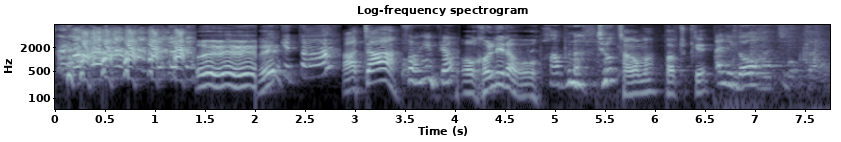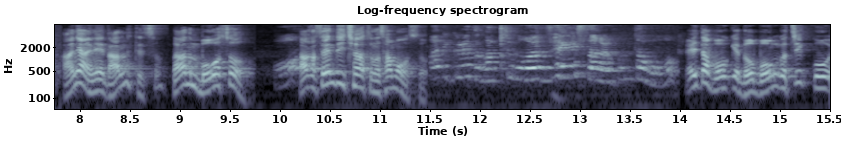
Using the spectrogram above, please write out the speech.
왜왜 왜 왜? 이렇게 짜? 아 짜! 성인병? 어 걸리라고 밥은 안 줘? 잠깐만 밥 줄게 아니 너 같이 먹자 아니 아니 나는 됐어 나는 먹었어 어? 아까 샌드위치 같은 거 사 먹었어 아니 그래도 같이 먹어야지 먹어? 일단 먹을게. 너 먹은 거 찍고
